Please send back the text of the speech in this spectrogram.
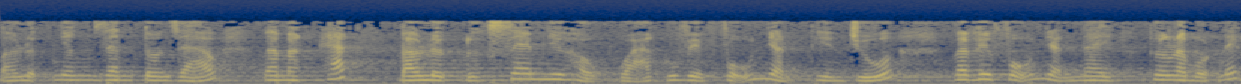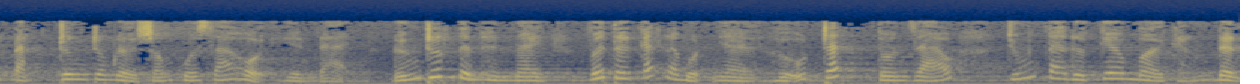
bạo lực nhân danh tôn giáo và mặt khác, bạo lực được xem như hậu quả của việc phủ nhận Thiên Chúa và việc phủ nhận này thường là một nét đặc trưng trong đời sống của xã hội hiện đại. Đứng trước tình hình này, với tư cách là một nhà hữu trách tôn giáo, chúng ta được kêu mời khẳng định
